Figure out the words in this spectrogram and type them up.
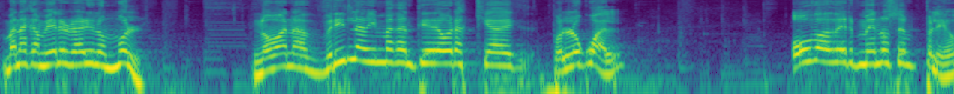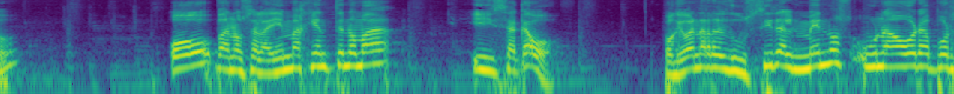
van a cambiar el horario de los malls. No van a abrir la misma cantidad de horas que hay, por lo cual, o va a haber menos empleo, o van a usar la misma gente nomás y se acabó. Porque van a reducir al menos una hora por,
